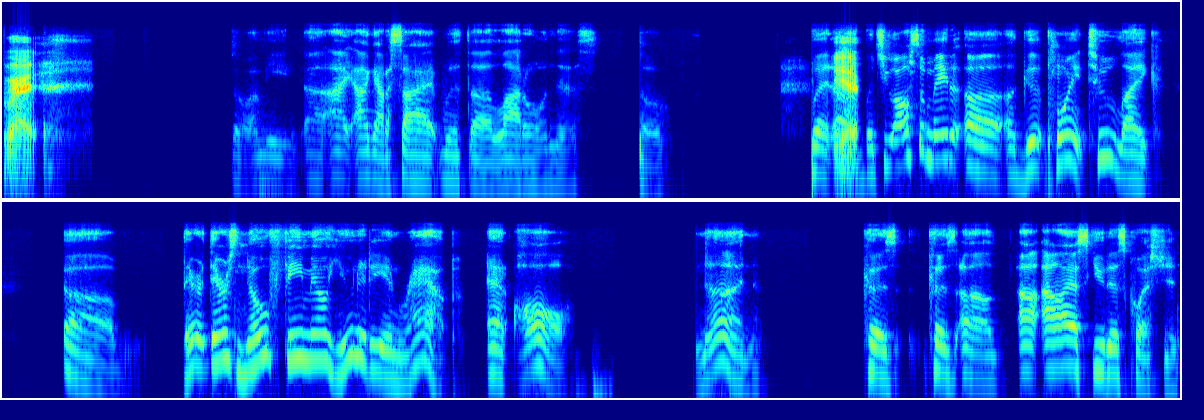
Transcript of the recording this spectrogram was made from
Right. So I mean, uh, I I got to side with uh, Latto on this. So But Yeah. uh, but you also made a, a good point too. Like, um, there there's no female unity in rap at all. None. Cause cause uh, I'll, I'll ask you this question.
